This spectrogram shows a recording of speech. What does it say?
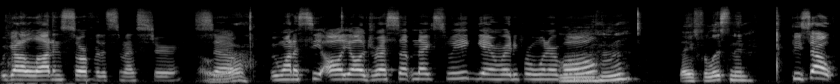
We got a lot in store for the semester. Oh, so yeah. we want to see all y'all dressed up next week, getting ready for winter ball. Mhm. Thanks for listening. Peace out.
